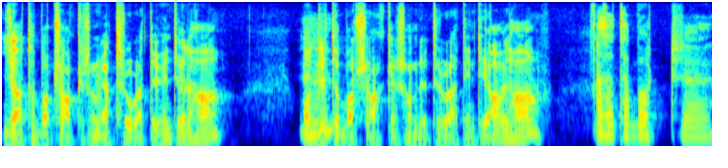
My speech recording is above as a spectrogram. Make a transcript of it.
jag tar bort saker som jag tror att du inte vill ha. Och du tar bort saker som du tror att inte jag vill ha. Alltså ta bort, eh,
